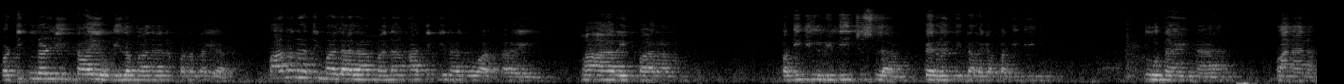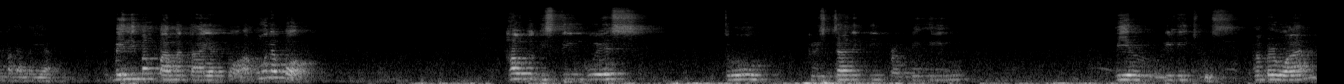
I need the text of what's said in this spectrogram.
particularly tayo bilang mananampalataya, paano natin malalaman ang ating ginagawa ay maaaring parang pagiging religious lang, pero hindi talaga pagiging tunay na pananampalataya. May limang pamantayan po. Ang una po, how to distinguish true Christianity from being mere religious. Number one,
